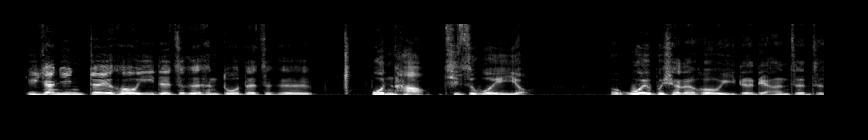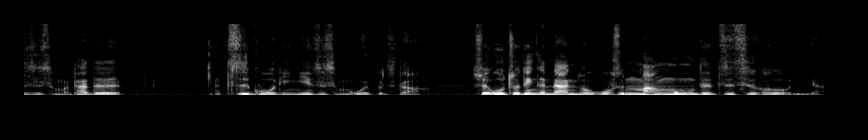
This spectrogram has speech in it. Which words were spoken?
于将军对侯友宜的这个很多的这个。问号，其实我也有，我也不晓得侯友宜的两岸政策是什么，他的治国理念是什么，我也不知道。所以我昨天跟大家说，我是盲目的支持侯友宜啊，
